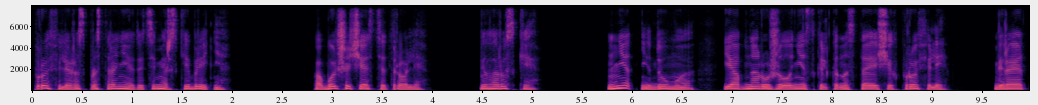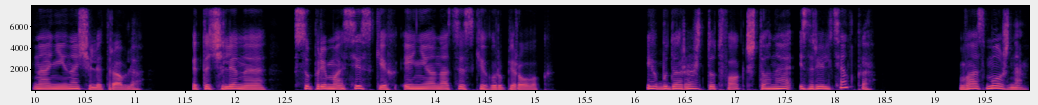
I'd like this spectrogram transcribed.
профили распространяют эти мерзкие бредни? По большей части тролли. Белорусские? Нет, не думаю. Я обнаружила несколько настоящих профилей. Вероятно, они и начали травлю. Это члены супремасистских и неонацистских группировок. Их будоражит тот факт, что она израильтянка? Возможно.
